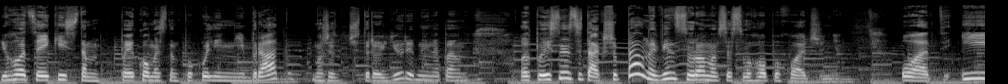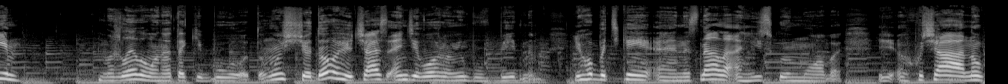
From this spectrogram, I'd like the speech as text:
його це якийсь там по якомусь там поколінні брат, може чотириюрідний, напевно. От пояснив це так, що певно він соромився свого походження. От і Можливо, воно так і було, тому що довгий час Енді Воргол був бідним. Його батьки е, не знали англійської мови, хоча ну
